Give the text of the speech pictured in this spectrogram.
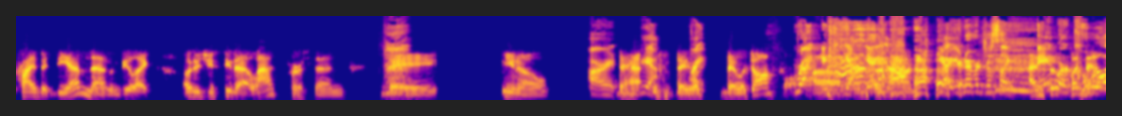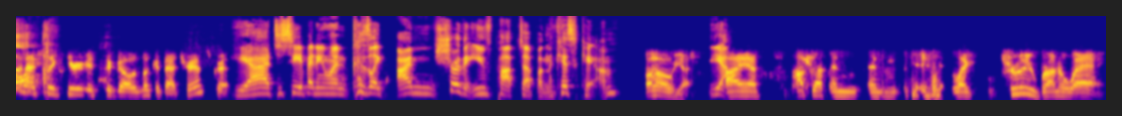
private DM them and be like, "Oh, did you see that last person? They, you know, All right. they had, yeah. they right. look, they looked awful." Right. Uh, Yeah, yeah, so yeah. Yeah, you're never just like they so- were but cool. now I'm actually curious to go and look at that transcript. yeah, to see if anyone because like I'm sure that you've popped up on the Kiss Cam. Oh yes. Yeah. I have popped up and and like truly run away.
